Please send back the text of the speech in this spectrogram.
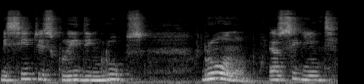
Me sinto excluído em grupos? Bruno, é o seguinte,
